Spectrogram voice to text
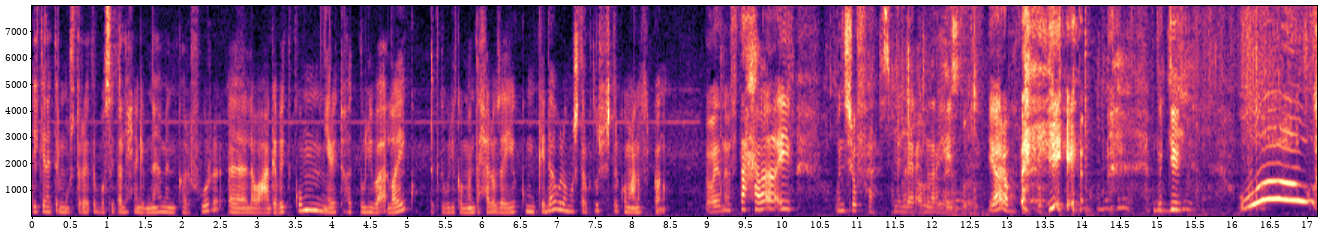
دي كانت المشتريات البسيطة اللي إحنا جبناها من كارفور. آه لو عجبتكم يا ريت تحطوا لي بقى like وتكتبوا لي comment حلو زيكم كده. ولو ما اشتركتوش اشتركوا معانا في القناة. ونفتحها بقى إيه ونشوفها. بسم الله الرحمن الرحيم. يا رب. بدي wow!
